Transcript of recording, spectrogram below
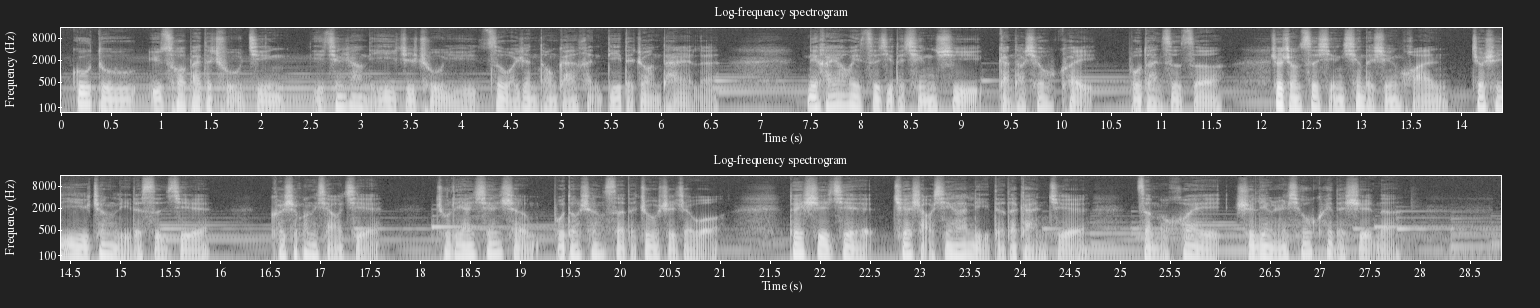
孤独与挫败的处境已经让你一直处于自我认同感很低的状态了，你还要为自己的情绪感到羞愧，不断自责。这种自行性的循环就是抑郁症里的死结。可是孟小姐，朱利安先生不动声色地注视着我，对世界缺少心安理得的感觉，怎么会是令人羞愧的事呢？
